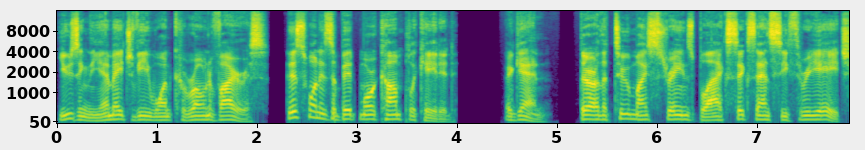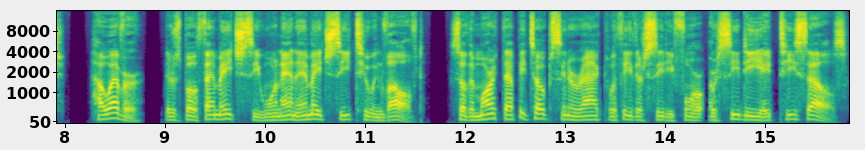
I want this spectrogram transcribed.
using the MHV1 coronavirus. This one is a bit more complicated. Again, there are the two mice strains Black 6 and C3H. However, there's both MHC1 and MHC2 involved, so the marked epitopes interact with either CD4 or CD8 T cells.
